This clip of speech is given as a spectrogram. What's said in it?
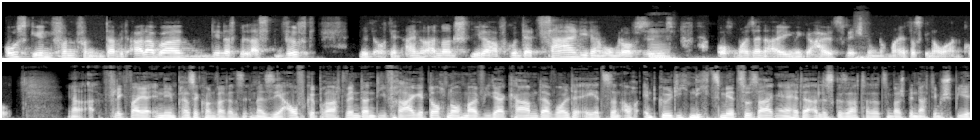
ausgehend von, von David Alaba, den das belasten wird, wird auch den einen oder anderen Spieler aufgrund der Zahlen, die da im Umlauf sind, mhm. auch mal seine eigene Gehaltsrechnung nochmal etwas genauer angucken. Ja, Flick war ja in den Pressekonferenzen immer sehr aufgebracht, wenn dann die Frage doch nochmal wieder kam. Da wollte er jetzt dann auch endgültig nichts mehr zu sagen. Er hätte alles gesagt, hat er zum Beispiel nach dem Spiel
